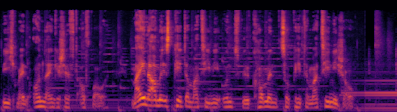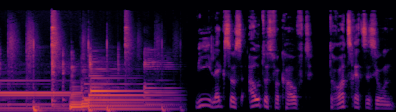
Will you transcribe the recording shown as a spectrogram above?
wie ich mein Online-Geschäft aufbaue. Mein Name ist Peter Martini und willkommen zur Peter Martini Show. Wie Lexus Autos verkauft, trotz Rezession.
